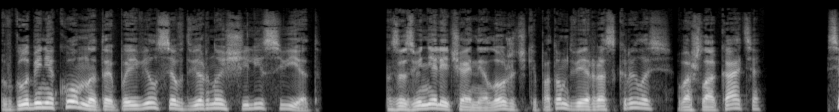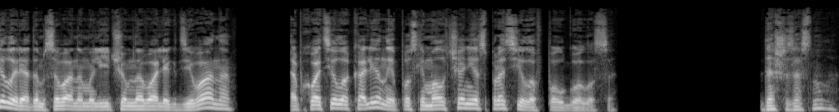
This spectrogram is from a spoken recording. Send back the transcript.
В глубине комнаты появился в дверной щели свет. Зазвенели чайные ложечки, потом дверь раскрылась, вошла Катя, села рядом с Иваном Ильичем на валик дивана, обхватила колено и после молчания спросила в полголоса. «Даша заснула?»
